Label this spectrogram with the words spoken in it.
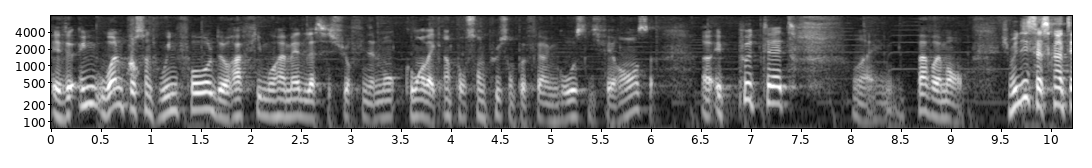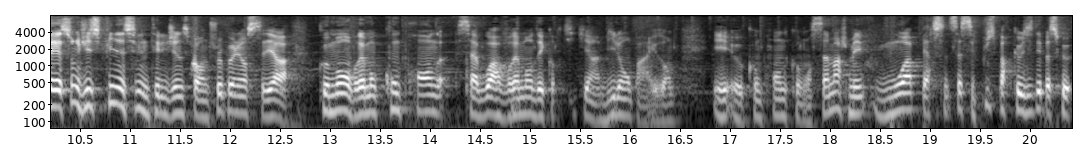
Et The 1% Windfall de Rafi Mohamed, là c'est sûr finalement comment avec 1% de plus on peut faire une grosse différence? Euh, et peut-être, pas vraiment. Je me dis ça serait intéressant que j'utilise Financial Intelligence for Entrepreneurs, c'est-à-dire comment vraiment comprendre, savoir vraiment décortiquer un bilan par exemple et euh, comprendre comment ça marche. Mais moi, personne, ça c'est plus par curiosité parce que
